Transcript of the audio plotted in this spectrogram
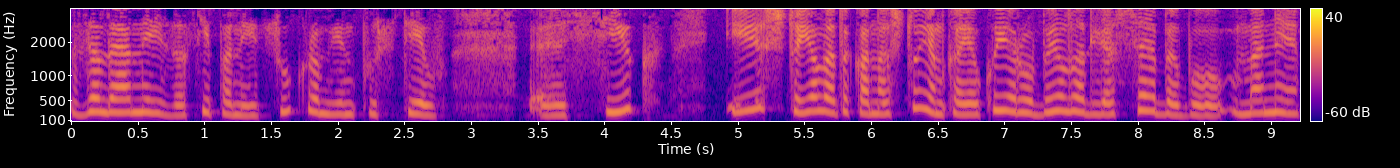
зелений, засипаний цукром, він пустив е, сік. І стояла така настоянка, яку я робила для себе, бо в мене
